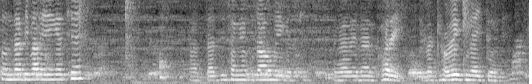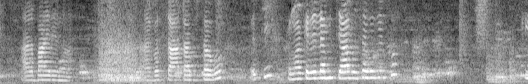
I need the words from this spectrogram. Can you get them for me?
সন্ধ্যা দিবা হয়ে গেছে। আর দাদির সঙ্গে ঘোরাও হয়ে গেছে। এবার এবার ঘরে। এবার ঘরে ঘুরাইতে হবে। আর বাইরে নয়। এবার চাটা বসাবো। বলছি তোমাকে নিলে আমি চা বসাবো কীরকম? কি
